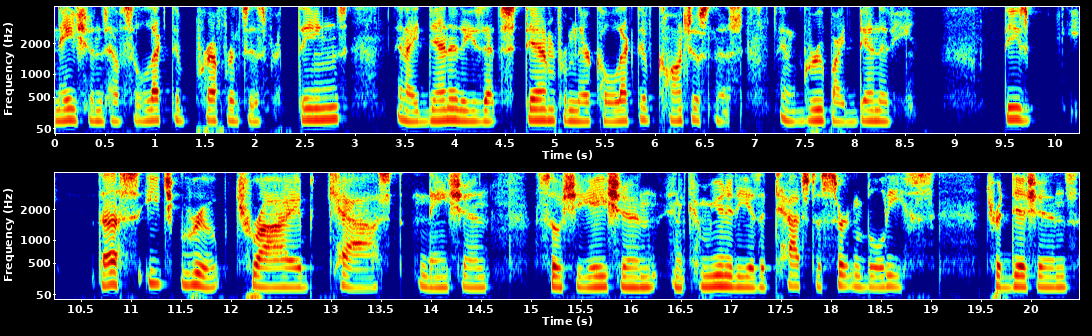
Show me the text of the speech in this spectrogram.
nations have selective preferences for things and identities that stem from their collective consciousness and group identity. These thus each group, tribe, caste, nation, association, and community is attached to certain beliefs, traditions,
